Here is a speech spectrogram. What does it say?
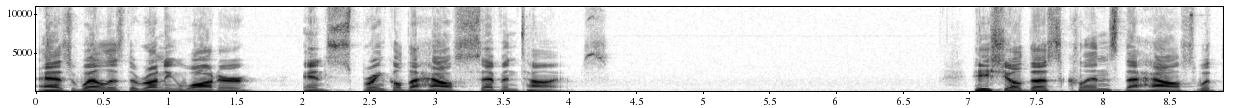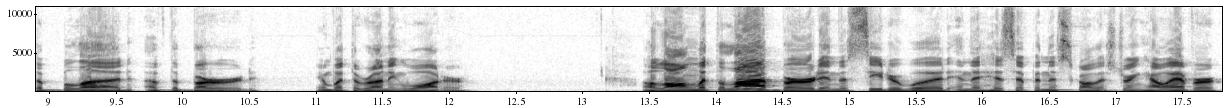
as well as the running water, and sprinkle the house seven times. He shall thus cleanse the house with the blood of the bird and with the running water, along with the live bird and the cedar wood and the hyssop and the scarlet string. However,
